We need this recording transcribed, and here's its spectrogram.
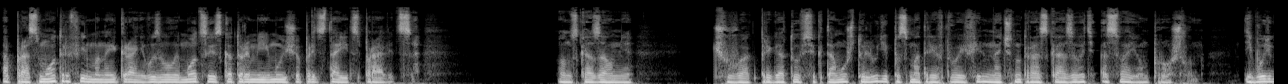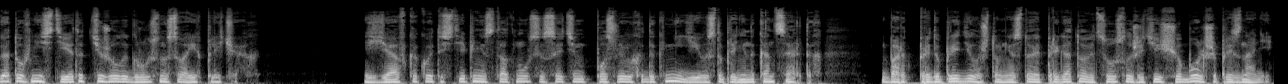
а просмотр фильма на экране вызвал эмоции, с которыми ему еще предстоит справиться. Он сказал мне... «Чувак, приготовься к тому, что люди, посмотрев твой фильм, начнут рассказывать о своем прошлом. И будь готов нести этот тяжелый груз на своих плечах». Я в какой-то степени столкнулся с этим после выхода книги и выступлений на концертах. Барт предупредил, что мне стоит приготовиться услышать еще больше признаний,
